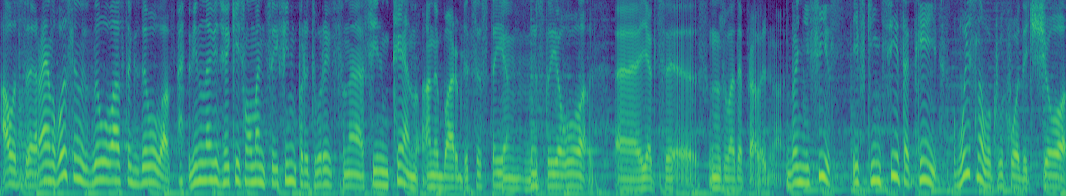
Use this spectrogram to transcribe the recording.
А от е, Райан Гослінг здивував, так здивував. Він навіть в якийсь момент цей фільм перетворив на фільм Кен, а не Барбі. Це стає просто його. Е, як це е, назвати правильно? Бенефіс. І в кінці такий висновок виходить, що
